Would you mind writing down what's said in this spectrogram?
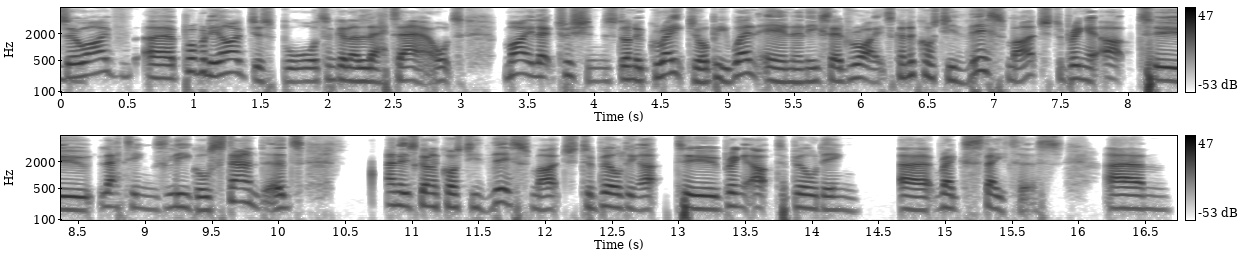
So I've uh, property I've just bought and going to let out. My electrician's done a great job. He went in and he said, right, it's going to cost you this much to bring it up to lettings legal standards. And it's going to cost you this much to building up to bring it up to building uh, reg status. Um,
